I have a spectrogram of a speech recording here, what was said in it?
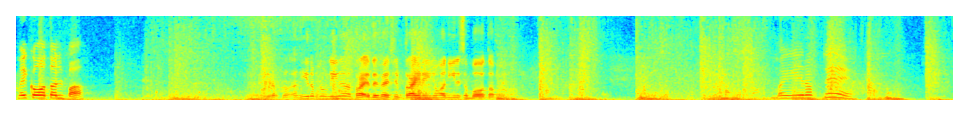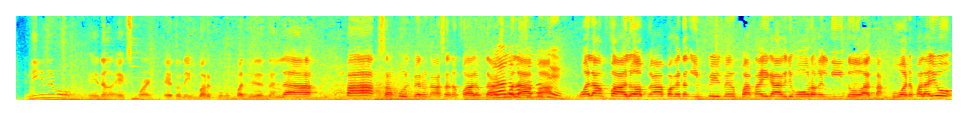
May kotol pa. Ang hirap, ang hirap nung Nina. Try, defensive try na yung kanina sa bottom eh. Mahirap to eh. Hindi nyo mo. Eh na nga, X-Mark. Eto na yung barkong paniladala. Pak! Sa pool pero nasa ng follow-up dahil Wala wala, pa. eh. Walang follow-up. Napakagandang impale pero patay kagad yung Oracle dito at takbuhan na palayo.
